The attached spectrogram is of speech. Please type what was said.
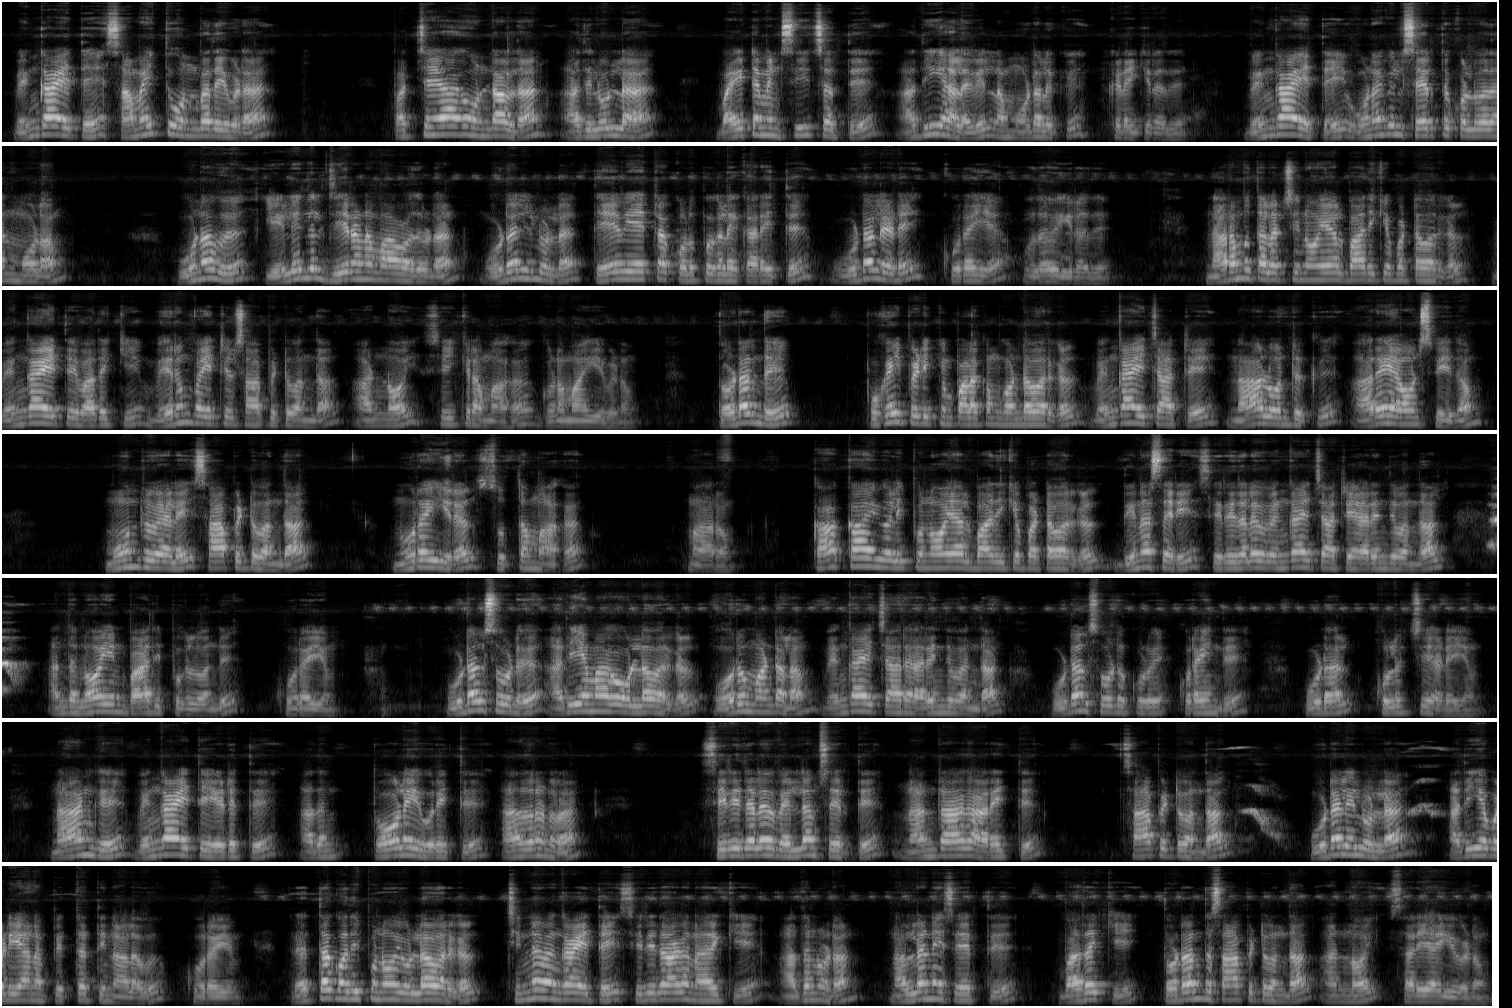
வெங்காயத்தை சமைத்து உண்பதை விட பச்சையாக உண்டால்தான் அதில் உள்ள வைட்டமின் சி சத்து அதிக அளவில் நம் உடலுக்கு கிடைக்கிறது. வெங்காயத்தை உணவில் சேர்த்துக்கொள்வதன் மூலம் உணவு எளிதில் ஜீரணமாவதுடன் உடலில் உள்ள தேவையற்ற கொழுப்புகளை கரைத்து உடல் எடை குறைய உதவுகிறது. நரம்பு தளர்ச்சி நோயால் பாதிக்கப்பட்டவர்கள் வெங்காயத்தை வதக்கி வெறும் வயிற்றில் சாப்பிட்டு வந்தால் அந்நோய் சீக்கிரமாக குணமாகிவிடும். தொடர்ந்து புகைப்பிடிக்கும் பழக்கம் கொண்டவர்கள் வெங்காயச் சாற்றை நாள் ஒன்றுக்கு அரை அவுன்ஸ் வீதம் மூன்று வேளை சாப்பிட்டு வந்தால் நுரையீரல் சுத்தமாக மாறும். காக்காய் வலிப்பு நோயால் பாதிக்கப்பட்டவர்கள் தினசரி சிறிதளவு வெங்காய சாற்றை அறிந்து வந்தால் அந்த நோயின் பாதிப்புகள் வந்து குறையும். உடல் சூடு அதிகமாக உள்ளவர்கள் ஒரு மண்டலம் வெங்காயச்சாறு அறிந்து வந்தால் உடல் சூடு குறை குறைந்து உடல் குளிர்ச்சி அடையும். நான்கு வெங்காயத்தை எடுத்து அதன் தோலை உரித்து அதனுடன் சிறிதளவு வெல்லம் சேர்த்து நன்றாக அரைத்து சாப்பிட்டு வந்தால் உடலில் உள்ள அதிகப்படியான பித்தத்தின் அளவு குறையும். இரத்த கொதிப்பு நோய் உள்ளவர்கள் சின்ன வெங்காயத்தை சிறிதாக நறுக்கி அதனுடன் நல்லெண்ணெய் சேர்த்து வதக்கி தொடர்ந்து சாப்பிட்டு வந்தால் அந்நோய் சரியாகிவிடும்.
